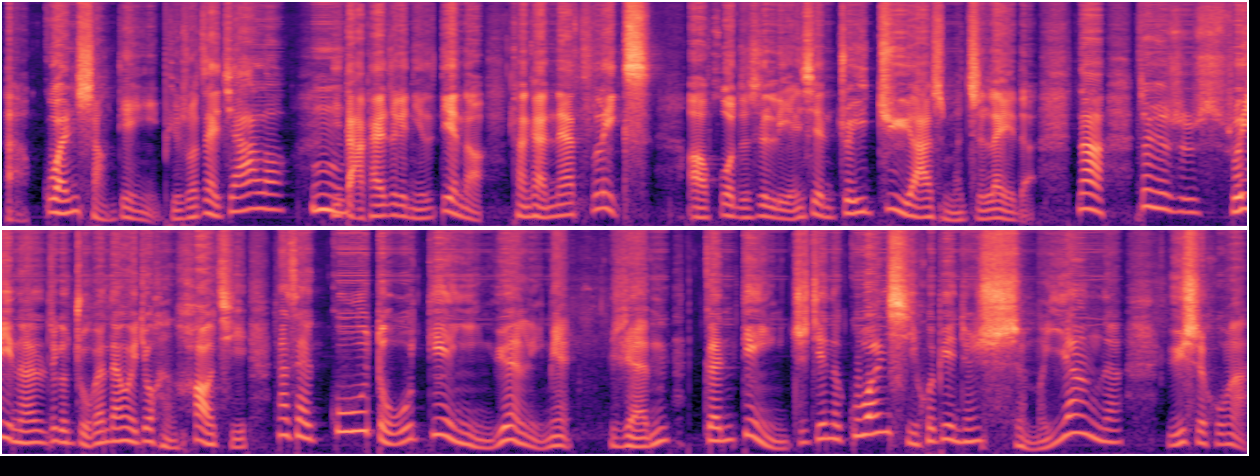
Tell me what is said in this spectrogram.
啊观赏电影，比如说在家喽，你打开这个你的电脑看看 Netflix。啊，或者是连线追剧啊什么之类的，那这就是所以呢，这个主办单位就很好奇，那在孤独电影院里面，人跟电影之间的关系会变成什么样呢？于是乎呢，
